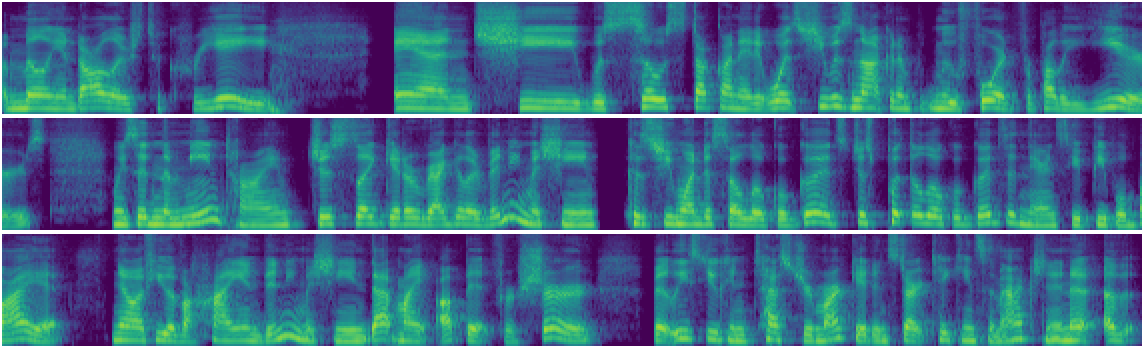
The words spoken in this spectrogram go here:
a million dollars to create. And she was so stuck on it. It was she was not going to move forward for probably years. And we said in the meantime just like get a regular vending machine because she wanted to sell local goods. Just put the local goods in there and see if people buy it now if you have a high-end vending machine that might up it for sure but at least you can test your market and start taking some action and a, a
